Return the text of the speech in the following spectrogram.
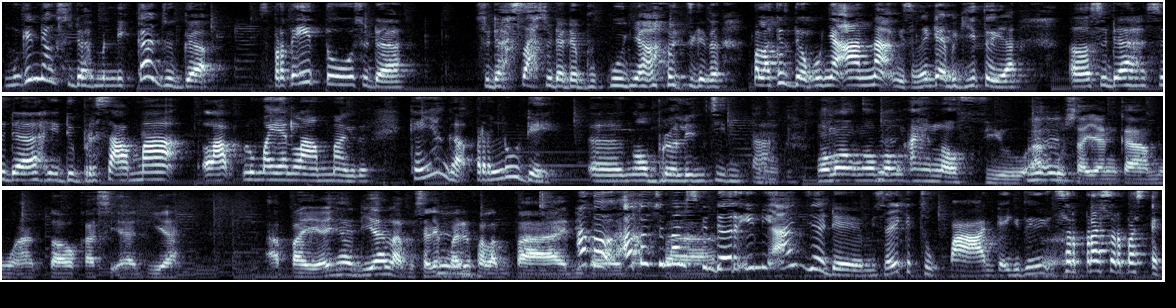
mungkin yang sudah menikah juga seperti itu sudah sudah sah sudah ada bukunya gitu. Apalagi sudah punya anak misalnya kayak begitu ya. Eh, sudah sudah hidup bersama la- lumayan lama gitu. Kayaknya nggak perlu deh eh, ngobrolin cinta. Ngomong-ngomong I love you, aku sayang kamu atau kasih hadiah apa ya ya hadiah lah misalnya kemarin Valentine atau atau cuma sekedar ini aja deh misalnya kecupan kayak gitu surprise surprise eh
